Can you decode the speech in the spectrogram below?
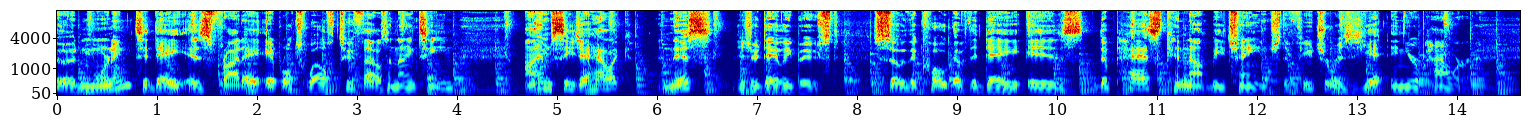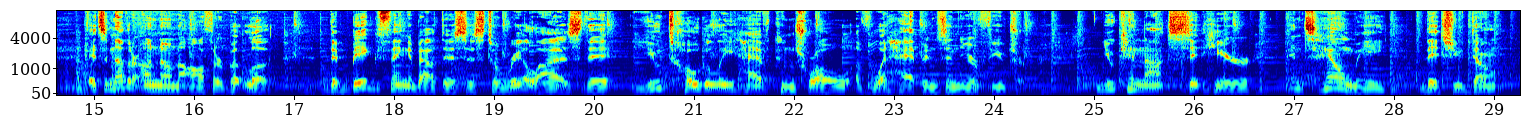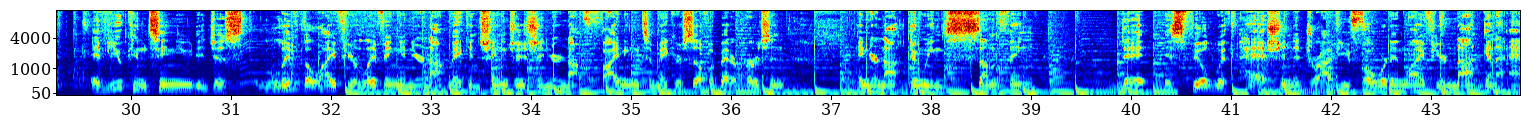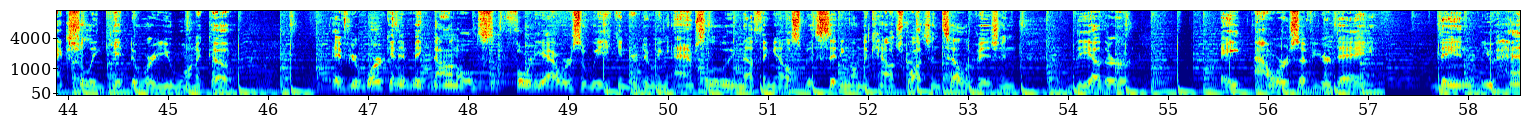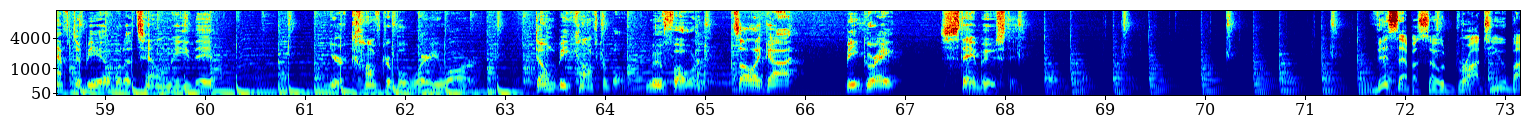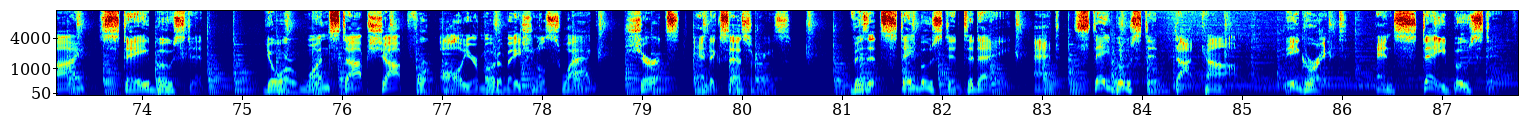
Good morning. Today is Friday, April 12th, 2019. I'm CJ Hallock, and this is your daily boost. So, the quote of the day is The past cannot be changed, the future is yet in your power. It's another unknown author, but look, the big thing about this is to realize that you totally have control of what happens in your future. You cannot sit here and tell me that you don't. If you continue to just live the life you're living and you're not making changes and you're not fighting to make yourself a better person and you're not doing something that is filled with passion to drive you forward in life, you're not going to actually get to where you want to go. If you're working at McDonald's 40 hours a week and you're doing absolutely nothing else but sitting on the couch watching television the other eight hours of your day, then you have to be able to tell me that you're comfortable where you are. Don't be comfortable. Move forward. That's all I got. Be great. Stay boosted. This episode brought to you by Stay Boosted, your one stop shop for all your motivational swag, shirts, and accessories. Visit Stay Boosted today at stayboosted.com. Be great and stay boosted.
